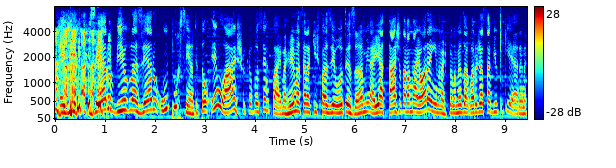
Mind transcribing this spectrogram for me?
é de 0,01%. Então eu acho que eu vou ser pai. Mas mesmo assim ela quis fazer outro exame, aí a taxa tava maior ainda, mas pelo menos agora eu já sabia o que que era, né?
